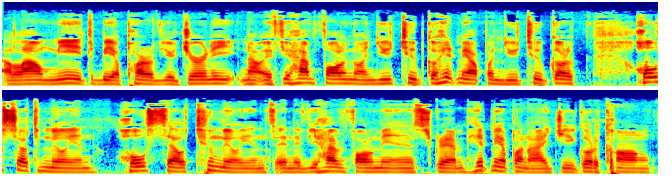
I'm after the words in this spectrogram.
allow me to be a part of your journey. Now, if you haven't followed me on YouTube, go hit me up on YouTube. Go to wholesale to million, wholesale two millions, and if you haven't followed me on Instagram, hit me up on IG. Go to Khang,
